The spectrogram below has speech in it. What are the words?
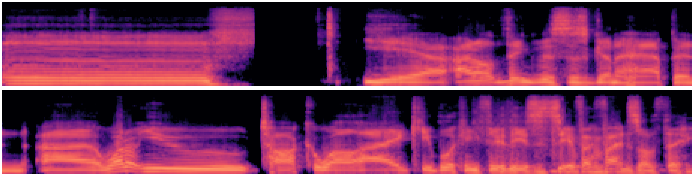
mm, yeah, I don't think this is gonna happen. Uh, why don't you talk while I keep looking through these and see if I find something?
